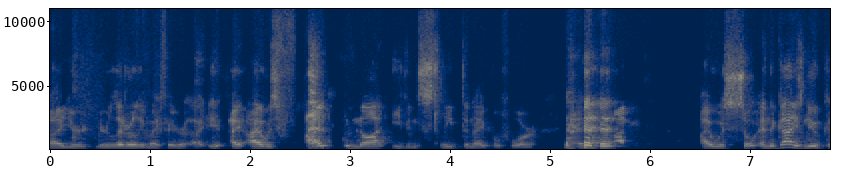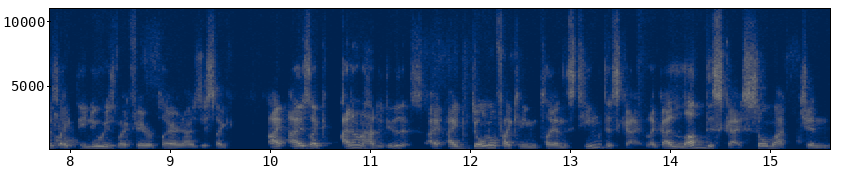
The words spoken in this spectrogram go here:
uh, you're you're literally my favorite. I, I, I was I could not even sleep the night before I, I, was so, and the guys knew because like they knew he was my favorite player, and I was just like, I, I was like, I don't know how to do this. I, I don't know if I can even play on this team with this guy. Like I love this guy so much, and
